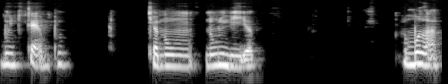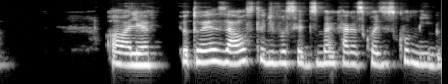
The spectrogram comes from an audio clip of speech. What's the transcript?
muito tempo que eu não, não lia. Vamos lá. Olha, eu tô exausta de você desmarcar as coisas comigo.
